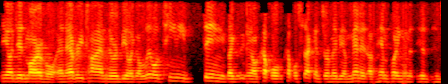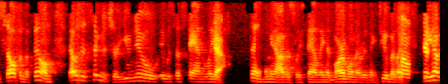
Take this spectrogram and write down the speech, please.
you know, did Marvel, and every time there would be like a little teeny thing, like you know, a couple couple seconds or maybe a minute of him putting him, his, himself in the film. That was his signature. You knew it was a Stan Lee Yeah. Thing. I mean, obviously Stan Lee had Marvel and everything too, but like, Well, do you have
